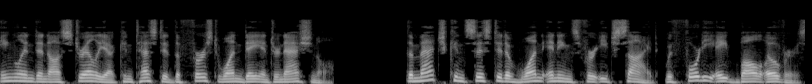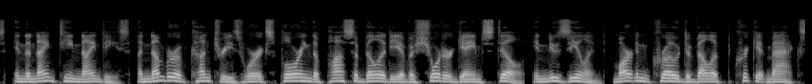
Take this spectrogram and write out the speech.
England and Australia contested the first one-day international. The match consisted of one innings for each side, with 48 ball overs. In the 1990s, a number of countries were exploring the possibility of a shorter game still. In New Zealand, Martin Crowe developed Cricket Max,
